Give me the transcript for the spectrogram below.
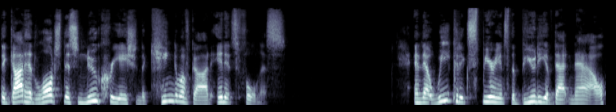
that God had launched this new creation, the kingdom of God in its fullness and that we could experience the beauty of that now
